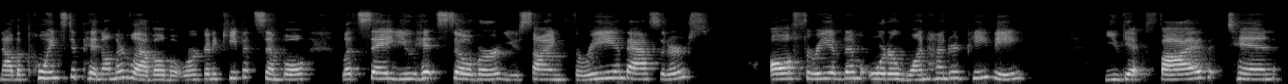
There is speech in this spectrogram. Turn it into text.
Now the points depend on their level, but we're going to keep it simple. Let's say you hit silver, you sign three ambassadors, all three of them order 100 PV. You get 5, 10,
